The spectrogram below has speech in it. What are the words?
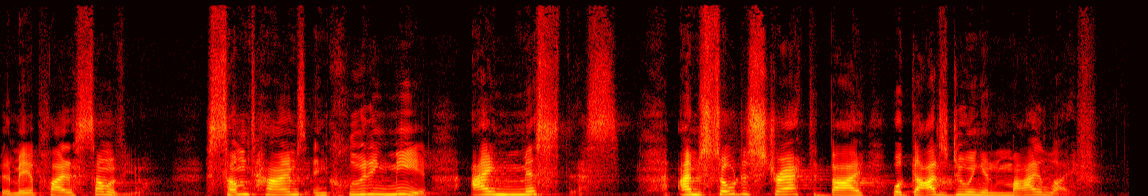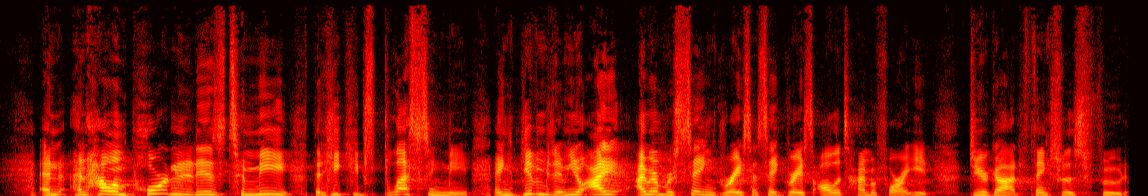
but it may apply to some of you. Sometimes, including me, I miss this. I'm so distracted by what God's doing in my life and, and how important it is to me that he keeps blessing me and giving me. You know, I, I remember saying grace. I say grace all the time before I eat. Dear God, thanks for this food.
